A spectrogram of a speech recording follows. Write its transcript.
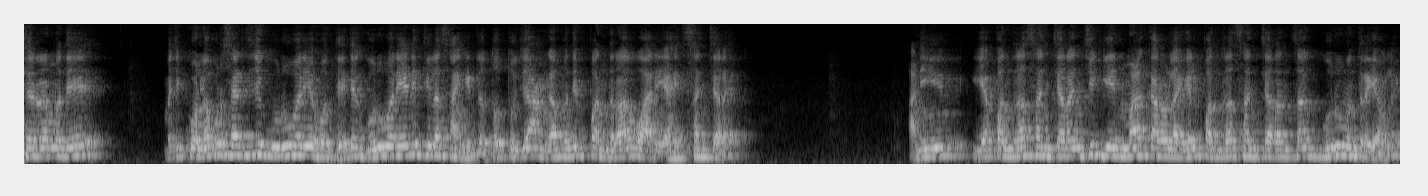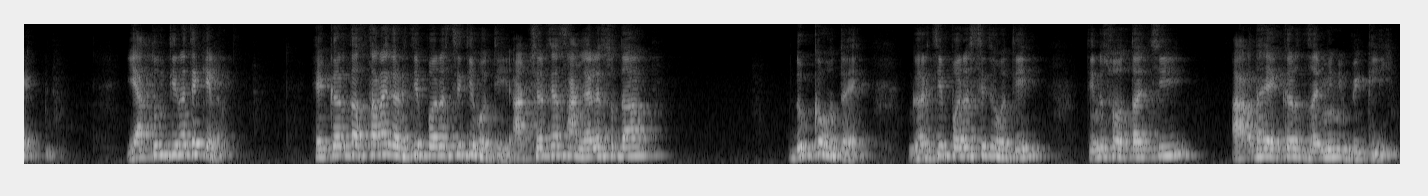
शरीरामध्ये म्हणजे कोल्हापूर साईडचे जे गुरुवर्य होते त्या गुरुवर्याने तिला सांगितलं होतं तुझ्या अंगामध्ये पंधरा वारे आहेत संचार आहेत. आणि या पंधरा संचारांची गेनमाळ करावं लागेल पंधरा संचारांचा गुरुमंत्र घ्यावा लागेल. यातून तिनं ते केलं. हे करत असताना घरची परिस्थिती होती. अक्षरशः सांगायला सुद्धा दुःख होतंय. घरची परिस्थिती होती. तिनं स्वतःची अर्धा एकर जमीन विकली.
